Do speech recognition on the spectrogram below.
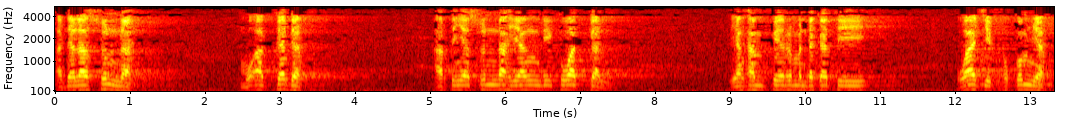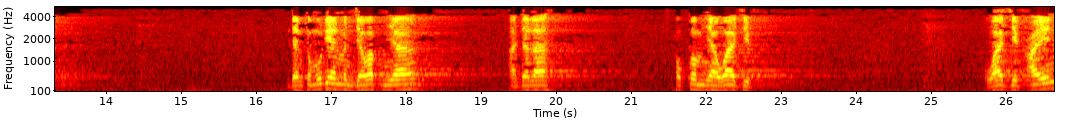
adalah sunnah muakkadah. Artinya sunnah yang dikuatkan yang hampir mendekati wajib hukumnya. Dan kemudian menjawabnya adalah hukumnya wajib. Wajib ain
